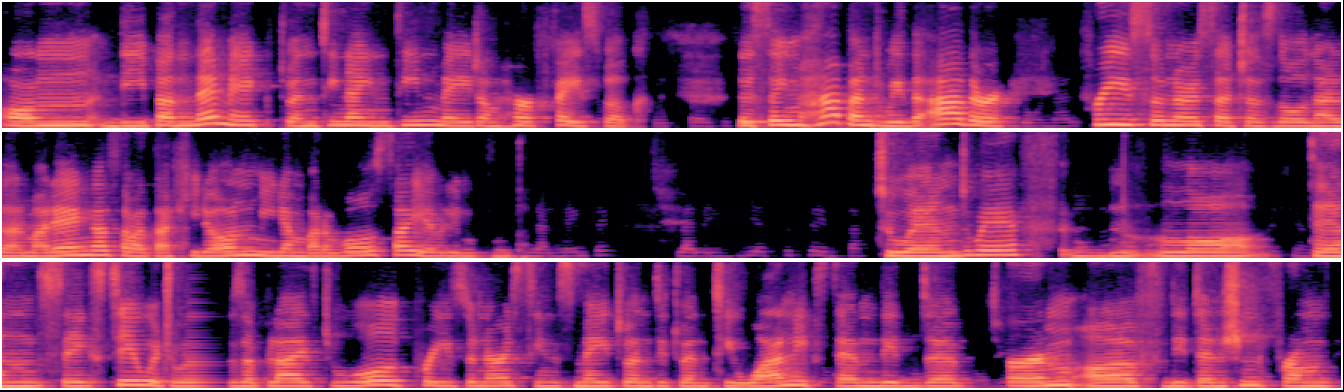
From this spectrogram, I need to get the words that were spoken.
on the pandemic 2019 made on her Facebook. The same happened with the other prisoners such as Donald Alvarenga, Sabata Giron, Miriam Barbosa, y Evelyn Pinto. To end with, law 1060, which was applied to all prisoners since May 2021, extended the term of detention from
